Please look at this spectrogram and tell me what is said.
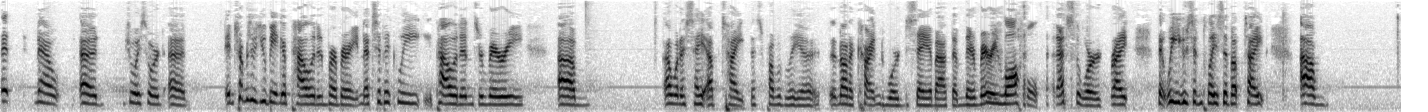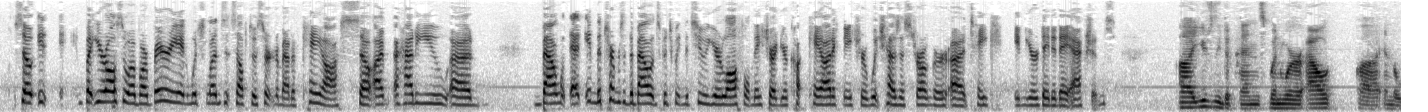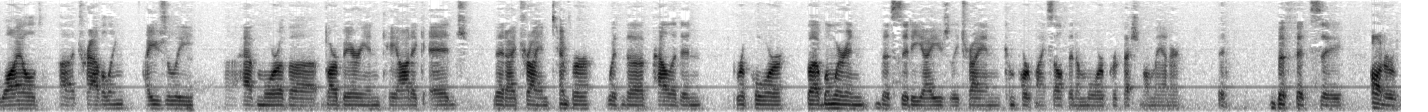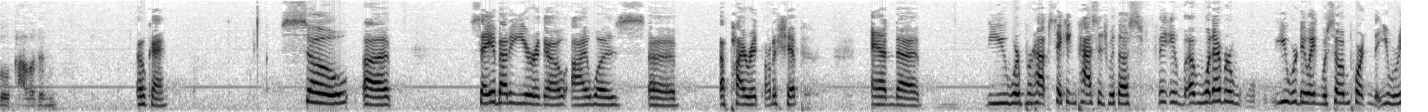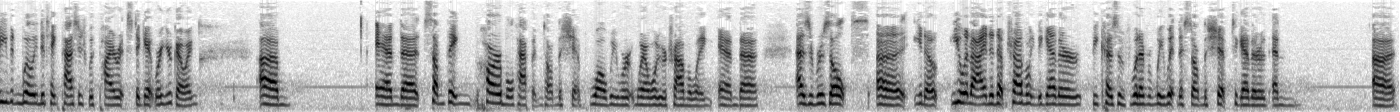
it, now, uh, Joy Sword, uh, in terms of you being a paladin barbarian, now typically paladins are very, um, I want to say uptight. That's probably a not a kind word to say about them. They're very lawful. That's the word, right? That we use in place of uptight. Um, so it, but you're also a barbarian, which lends itself to a certain amount of chaos. So, I, how do you uh, balance in the terms of the balance between the two, your lawful nature and your chaotic nature, which has a stronger uh, take in your day-to-day actions? Uh, it usually depends. When we're out uh, in the wild uh, traveling, I usually uh, have more of a barbarian, chaotic edge that I try and temper with the paladin rapport. But when we're in the city, I usually try and comport myself in a more professional manner that befits a honorable paladin. Okay. So, uh, say about a year ago, I was uh, a pirate on a ship, and uh, you were perhaps taking passage with us. Uh, Whatever you were doing was so important that you were even willing to take passage with pirates to get where you're going. Um, and uh, something horrible happened on the ship while we were while we were traveling, and uh, as a result, uh, you know, you and I ended up traveling together because of whatever we witnessed on the ship together, and uh,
